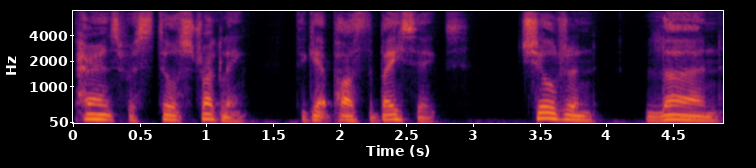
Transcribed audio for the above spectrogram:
parents were still struggling to get past the basics. Children learn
